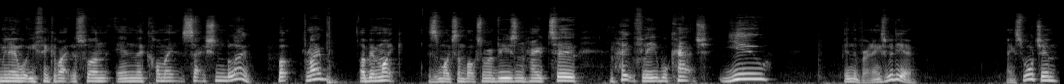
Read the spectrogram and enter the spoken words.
me know what you think about this one in the comment section below. But for now, I've been Mike. This is Mike's Unboxing Reviews and How To, and hopefully we'll catch you in the very next video. Thanks for watching.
